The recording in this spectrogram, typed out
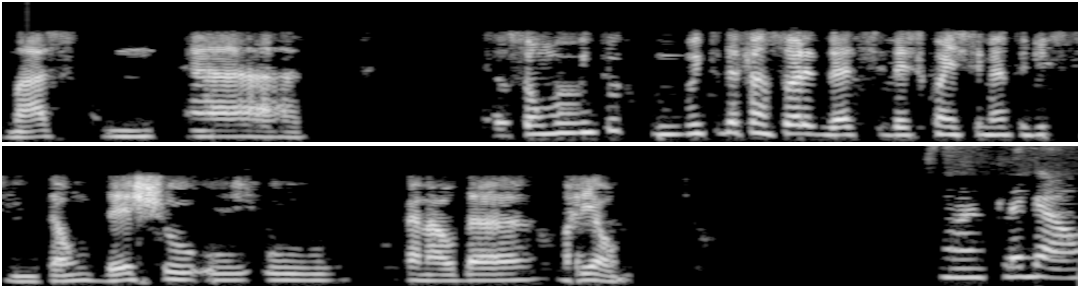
Mas uh, eu sou muito, muito defensor desse, desse conhecimento de si. Então, deixo o, o canal da Mariel. Ah, legal.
